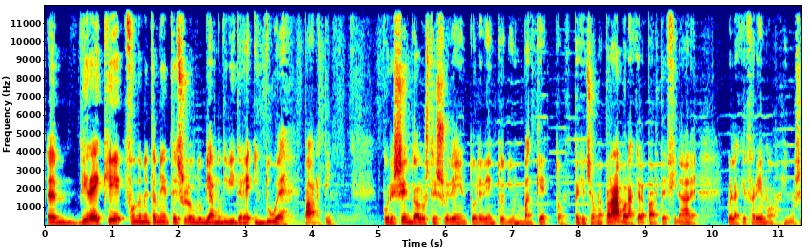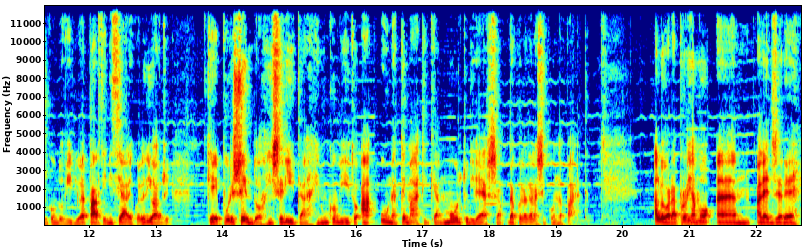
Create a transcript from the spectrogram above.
Eh, direi che fondamentalmente lo dobbiamo dividere in due parti, pur essendo allo stesso evento, l'evento di un banchetto, perché c'è una parabola che è la parte finale, quella che faremo in un secondo video, e la parte iniziale, quella di oggi, che pur essendo inserita in un convito ha una tematica molto diversa da quella della seconda parte. Allora, proviamo ehm, a leggere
